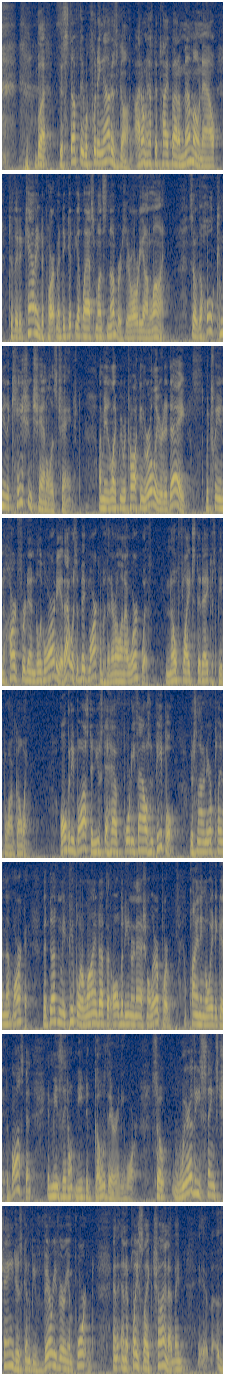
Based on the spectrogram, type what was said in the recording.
but the stuff they were putting out is gone. I don't have to type out a memo now to the accounting department to get last month's numbers. They're already online. So the whole communication channel has changed. I mean, like we were talking earlier today, between Hartford and LaGuardia, that was a big market with an airline I work with. No flights today because people aren't going. Albany, Boston used to have 40,000 people. There's not an airplane in that market. That doesn't mean people are lined up at Albany International Airport pining away to get to Boston. It means they don't need to go there anymore. So where these things change is going to be very, very important. And, and a place like China, I mean,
